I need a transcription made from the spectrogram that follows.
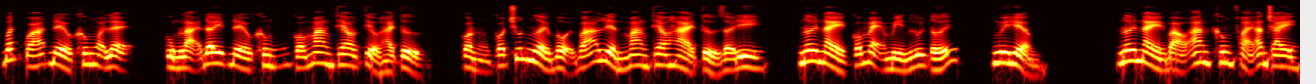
bất quá đều không ngoại lệ, cùng lại đây đều không có mang theo tiểu hải tử, còn có chút người vội vã liền mang theo hải tử rời đi, nơi này có mẹ mìn lui tới, nguy hiểm. Nơi này bảo an không phải ăn chay,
